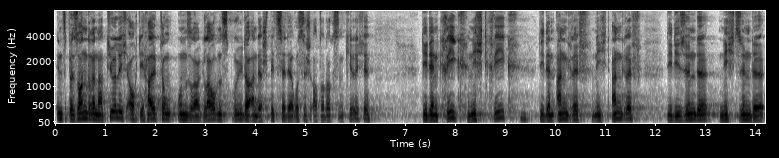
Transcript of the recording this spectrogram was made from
insbesondere natürlich auch die Haltung unserer Glaubensbrüder an der Spitze der russisch-orthodoxen Kirche, die den Krieg nicht Krieg, die den Angriff nicht Angriff, die die Sünde nicht Sünde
